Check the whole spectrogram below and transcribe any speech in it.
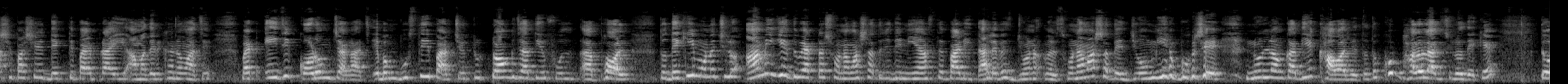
আশেপাশে দেখতে পাই প্রায় আমাদের এখানেও আছে। বাট এই যে করমচা গাছ এবং বুঝতেই পারছ একটু টক জাতীয় ফুল ফল, তো দেখেই মনে হচ্ছিল আমি গিয়ে দু একটা সোনামার সাথে যদি নিয়ে আসতে পারি, তাহলে বেশ সোনামার সাথে জমিয়ে বসে নুন লঙ্কা দিয়ে খাওয়া যেত। তো খুব ভালো লাগছিল দেখে। তো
